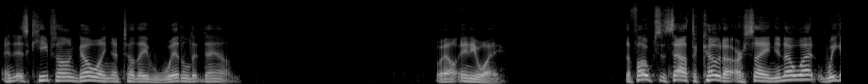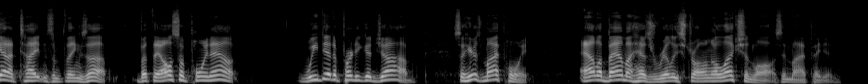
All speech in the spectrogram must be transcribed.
And it just keeps on going until they've whittled it down. Well, anyway, the folks in South Dakota are saying, you know what, we got to tighten some things up. But they also point out we did a pretty good job. So here's my point Alabama has really strong election laws, in my opinion.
